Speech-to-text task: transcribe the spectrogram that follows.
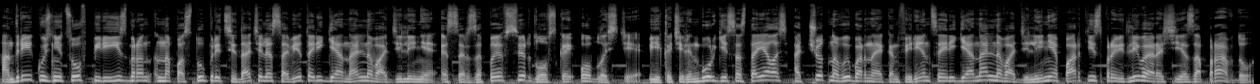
Андрей Кузнецов переизбран на посту председателя Совета регионального отделения СРЗП в Свердловской области. В Екатеринбурге состоялась отчетно-выборная конференция регионального отделения партии «Справедливая Россия за правду».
